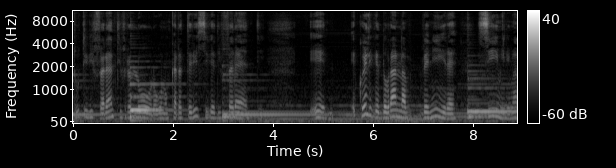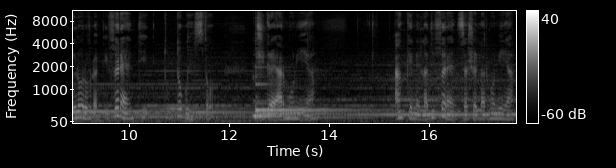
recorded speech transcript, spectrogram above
tutti differenti fra loro, con caratteristiche differenti e e quelli che dovranno avvenire simili ma loro fra differenti, tutto questo ci crea armonia. Anche nella differenza c'è l'armonia.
